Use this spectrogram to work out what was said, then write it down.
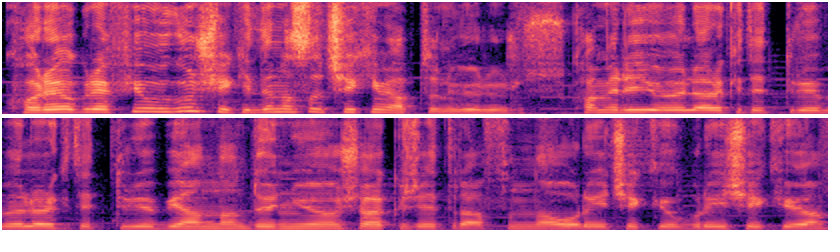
koreografiye uygun şekilde nasıl çekim yaptığını görüyoruz. Kamerayı öyle hareket ettiriyor, böyle hareket ettiriyor, bir yandan dönüyor, şarkıcı etrafında orayı çekiyor, burayı çekiyor.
